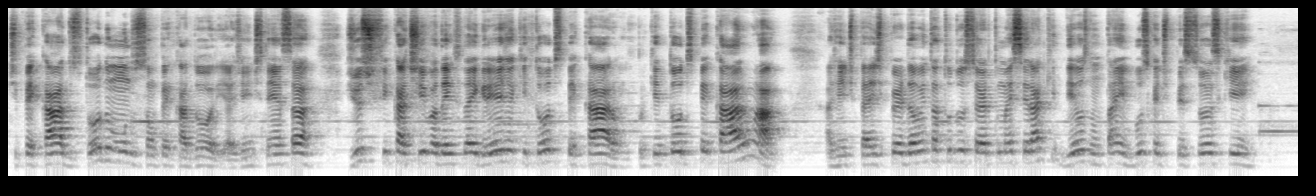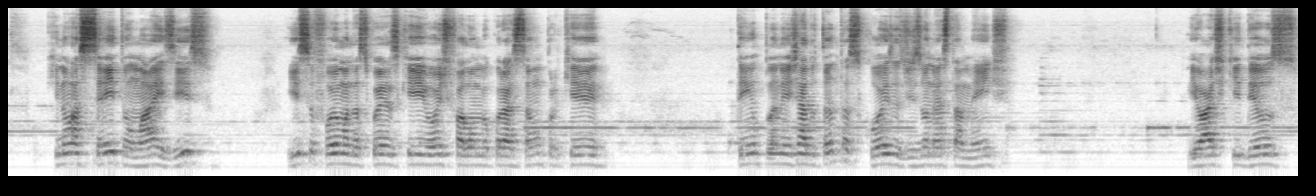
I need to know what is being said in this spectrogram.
de pecados, todo mundo são pecador e a gente tem essa justificativa dentro da igreja que todos pecaram, porque todos pecaram, ah, a gente pede perdão e está tudo certo, mas será que Deus não está em busca de pessoas que, que não aceitam mais isso? Isso foi uma das coisas que hoje falou meu coração, porque tenho planejado tantas coisas desonestamente e eu acho que Deus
